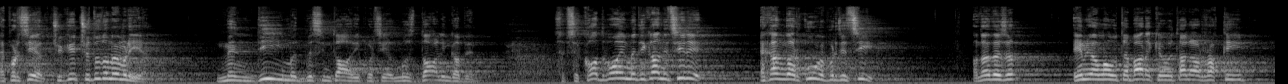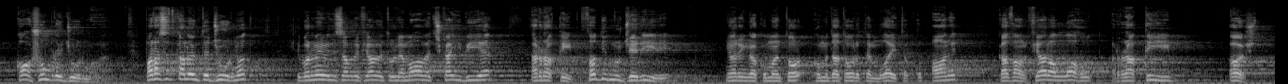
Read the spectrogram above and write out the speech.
e përcjell çikit që do me mrri e mendimet besimtari i përcjell mos dalin gabim sepse ka të bëjë me dikan i cili e ka ngarkuar me përgjegjësi andaj vllezër emri Allahu tebareke ve teala raqib ka shumë prej gjurmëve para se të kalojmë te gjurmët t'i përmendim disa prej fjalëve të ulemave çka i bie raqib thot ibn xheriri Njëri nga komentatorët e mëdhenj të Kur'anit ka thënë, fjala e Allahut Raqib është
